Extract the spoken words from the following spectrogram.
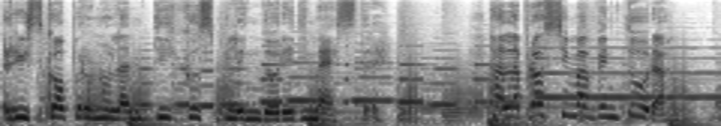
riscoprono l'antico splendore di Mestre. Alla prossima avventura!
